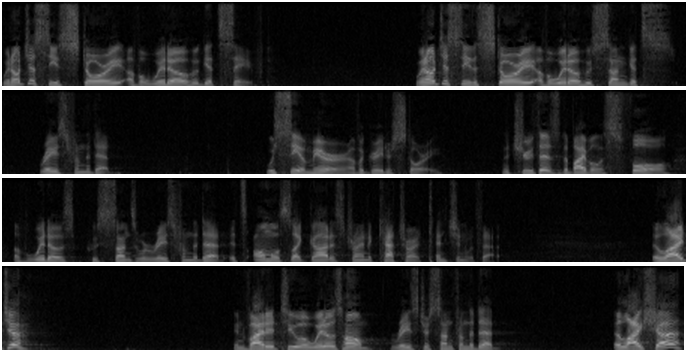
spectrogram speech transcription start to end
we don't just see a story of a widow who gets saved. We don't just see the story of a widow whose son gets raised from the dead. We see a mirror of a greater story. The truth is, the Bible is full of widows whose sons were raised from the dead. It's almost like God is trying to catch our attention with that. Elijah, invited to a widow's home, raised her son from the dead. Elisha,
